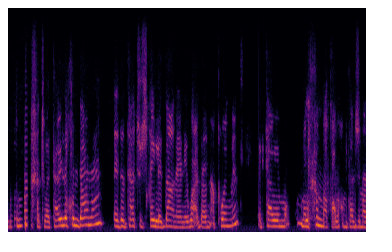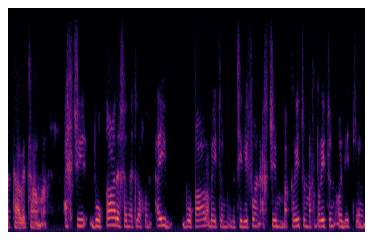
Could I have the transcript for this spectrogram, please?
مخت وتاوي لخندانا إذا تاتو شغيلة دانا يعني وعدا إن أبوينمنت بتاوي ملخمة قالهم ترجمة تاوي تاما. أختي بوقارة خنت لخن أي بوقارة؟ بيتون بتليفون أختي بقريتون مخبريتون أوديتون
